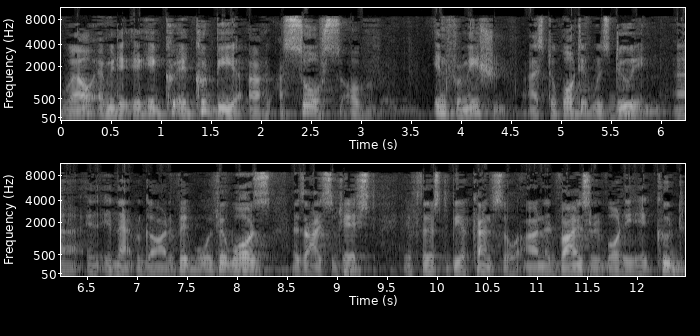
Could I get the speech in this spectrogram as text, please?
Well, I mean, it, it, it could be a, a source of information as to what it was doing uh, in, in that regard. If it, if it was, as I suggest, if there's to be a council, an advisory body, it could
